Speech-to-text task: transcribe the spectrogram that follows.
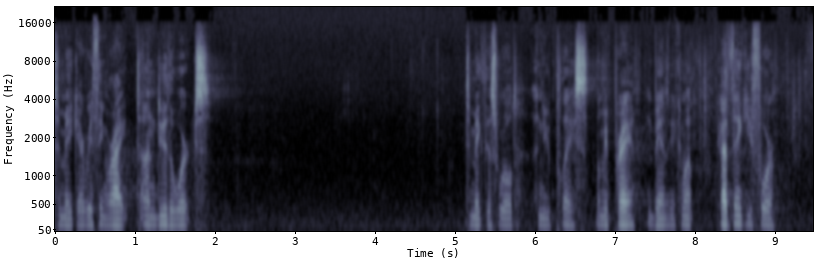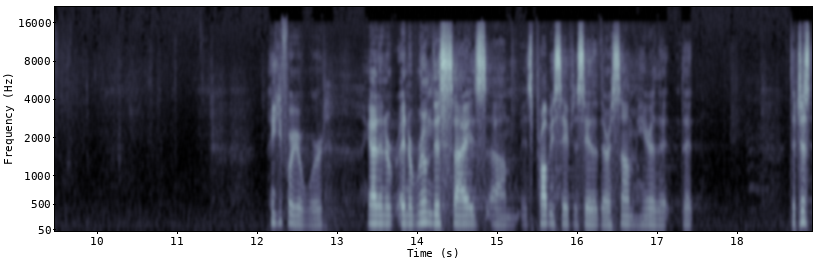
to make everything right, to undo the works to make this world a new place. Let me pray. The band's going to come up. God, thank you for. Thank you for your word. God, in a, in a room this size, um, it's probably safe to say that there are some here that, that, that just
